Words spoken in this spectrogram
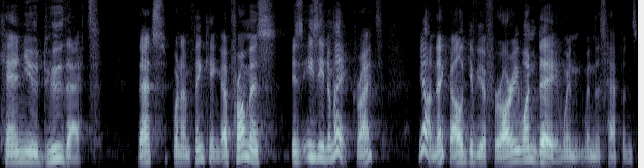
Can you do that? That's what I'm thinking. A promise is easy to make, right? Yeah, Nick, I'll give you a Ferrari one day when, when this happens.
